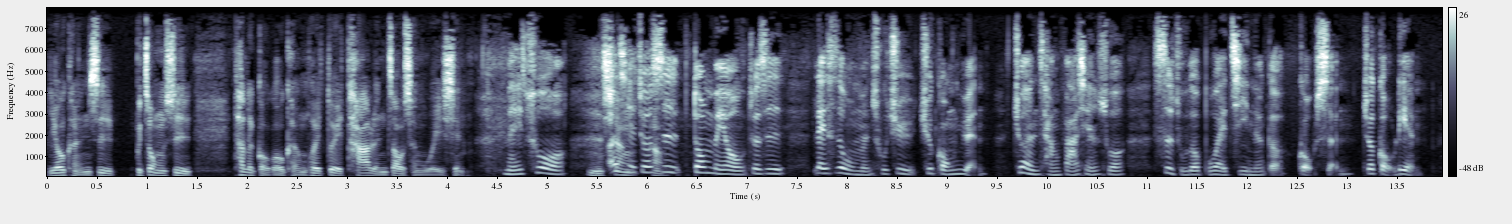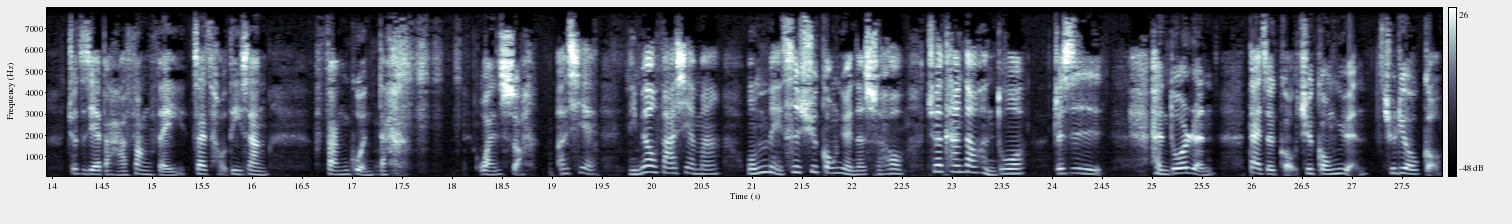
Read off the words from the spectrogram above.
也有可能是不重视他的狗狗可能会对他人造成危险。没错，嗯，而且就啊是都没有，就是类似我们出去去公园，就很常发现说，四足都不会系那个狗绳，就狗链，就直接把它放飞在草地上翻滚打 玩耍。而且你没有发现吗？我们每次去公园的时候，就会看到很多，就是很多人带着狗去公园去遛狗，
